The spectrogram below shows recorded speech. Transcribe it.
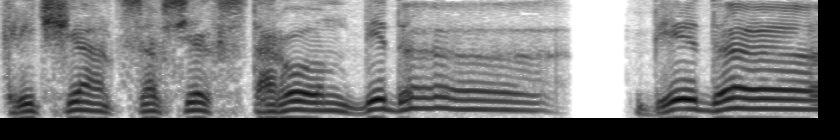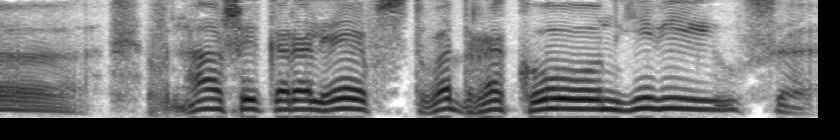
Кричат со всех сторон «Беда! Беда! В наше королевство дракон явился!»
